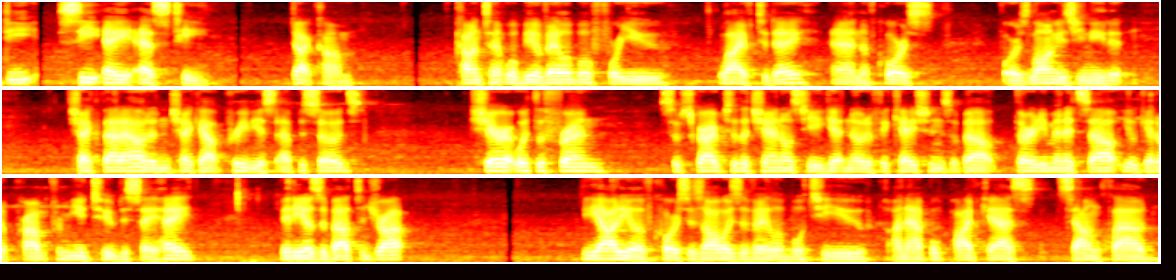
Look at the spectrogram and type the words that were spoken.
D C A S T dot com. Content will be available for you live today and, of course, for as long as you need it. Check that out and check out previous episodes. Share it with a friend. Subscribe to the channel so you get notifications about 30 minutes out. You'll get a prompt from YouTube to say, hey, video's about to drop the audio, of course, is always available to you on Apple Podcasts, SoundCloud,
